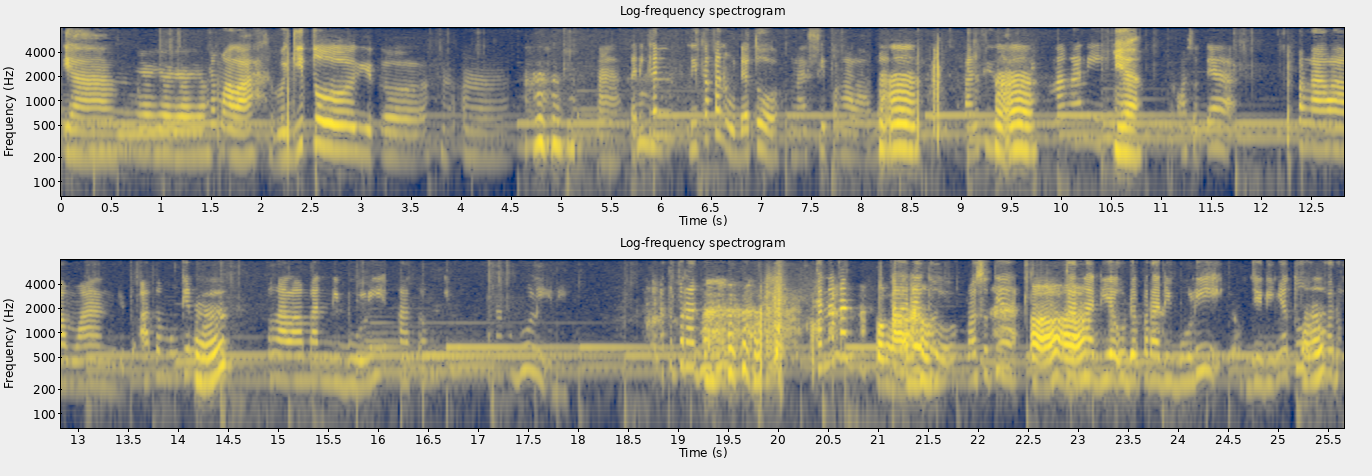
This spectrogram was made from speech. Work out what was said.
Ya. Hmm, ya ya ya ya. Ya malah begitu gitu. Heeh. nah tadi kan Lita kan udah tuh ngasih pengalaman. Kan sih nggak nih? Iya. maksudnya pengalaman gitu. Atau mungkin Hmm. pengalaman dibully atau ngebully nih atau pernah dulu karena kan ada pengalaman tuh maksudnya ah, ah. karena dia udah pernah dibully jadinya tuh Heeh. aduh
